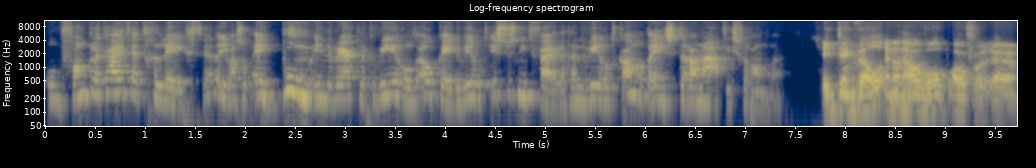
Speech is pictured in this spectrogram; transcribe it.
ontvankelijkheid hebt geleefd. Hè? Je was opeens boem in de werkelijke wereld. Oké, okay, de wereld is dus niet veilig en de wereld kan opeens dramatisch veranderen. Ik denk wel, en dan houden we op over, uh,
